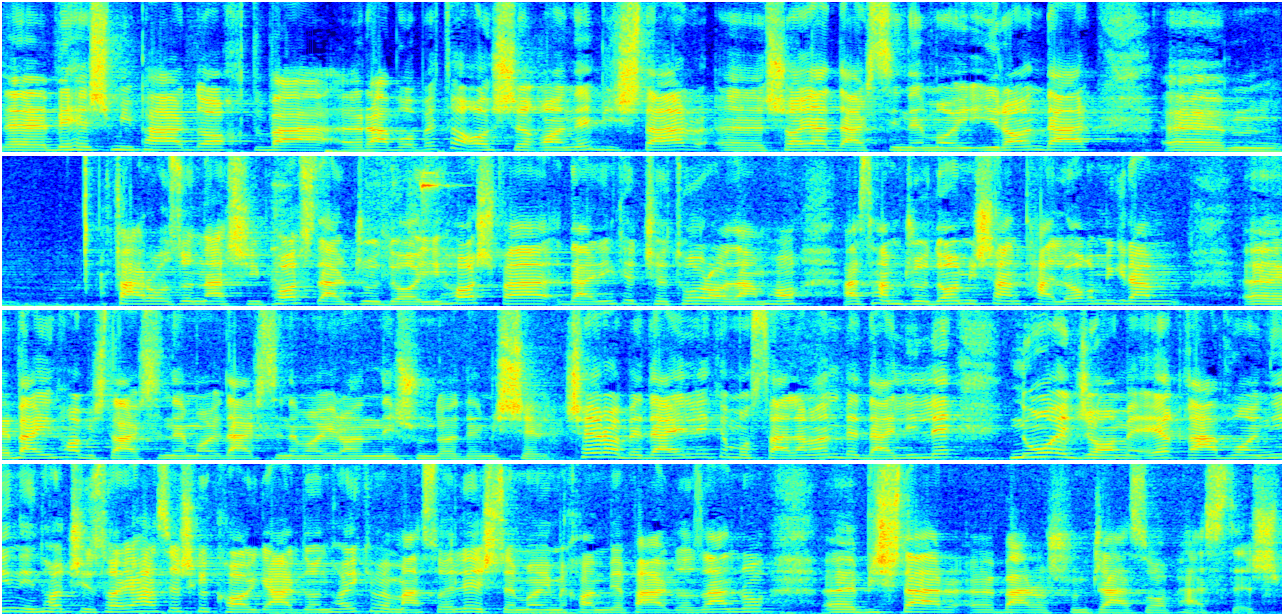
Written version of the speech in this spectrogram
بهش میپرداخت و روابط عاشقانه بیشتر شاید در سینمای ایران در فراز و نشیبهاش در جداییهاش و در اینکه چطور آدم ها از هم جدا میشن طلاق می‌گیرن و اینها بیشتر سینما در سینما ایران نشون داده میشه. چرا؟ به دلیل اینکه مسلما به دلیل نوع جامعه قوانین اینها چیزهایی هستش که کارگردان هایی که به مسائل اجتماعی می‌خوان بپردازن رو بیشتر براشون جذاب هستش.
